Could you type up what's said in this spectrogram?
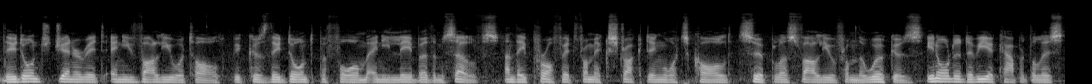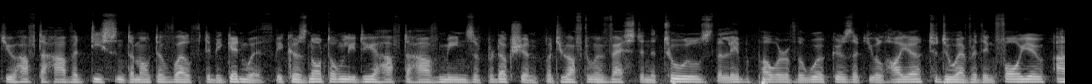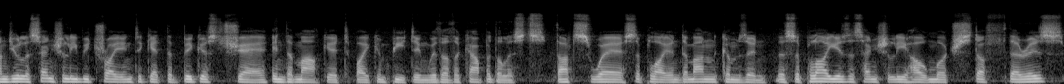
They don't generate any value at all because they don't perform any labour themselves and they profit from extracting what's called surplus value from the workers. In order to be a capitalist you have to have a decent amount of wealth to begin with because not only do you have to have means of production but you have to invest in the tools, the labour power of the workers that you'll hire to do everything for you and you'll essentially be trying to get the biggest share in the market by competing with other capitalists. That's where supply and demand comes in. The supply is essentially how much stuff there is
